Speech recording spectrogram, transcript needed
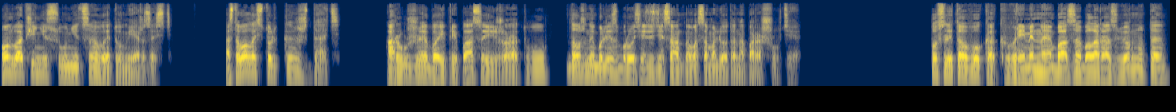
он вообще не сунется в эту мерзость. Оставалось только ждать. Оружие, боеприпасы и жратву должны были сбросить с десантного самолета на парашюте. После того, как временная база была развернута,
